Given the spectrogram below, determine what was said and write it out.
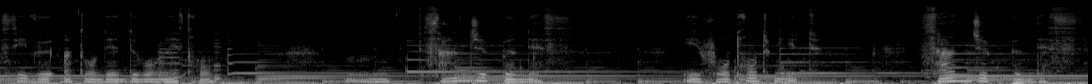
Si vous attendez devant le restaurant, 30分です。Il faut 30 minutes. 30分です。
